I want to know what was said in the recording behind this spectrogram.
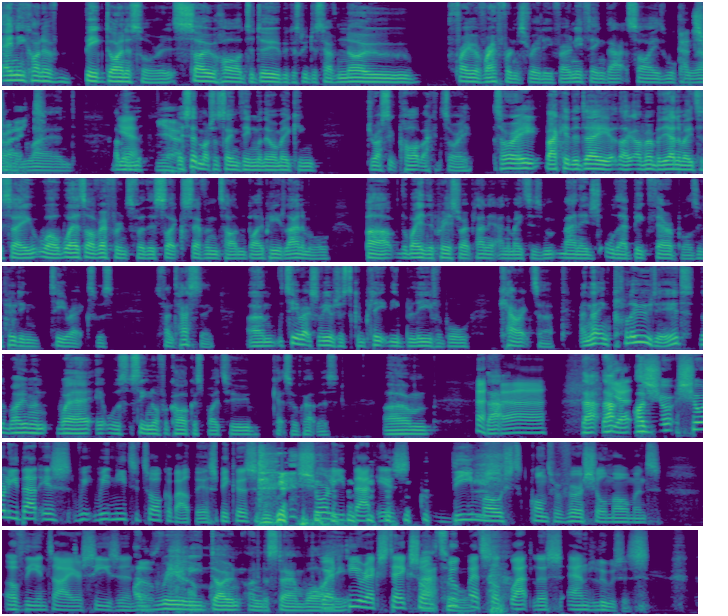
any kind of big dinosaur it's so hard to do because we just have no frame of reference really for anything that size walking That's around on right. land. I Yeah. mean, Yeah. they said much the same thing when they were making Jurassic Park back in sorry. Sorry, back in the day, like I remember the animator saying, Well, where's our reference for this like seven ton bipedal animal? But the way the prehistoric planet animators managed all their big theropods, including T Rex, was fantastic. Um, the T Rex for me was just completely believable character. And that included the moment where it was seen off a carcass by two Quetzalcoatlus. Um, That- that, that, yeah, sure, surely that is. We, we need to talk about this because surely that is the most controversial moment of the entire season, I really don't understand why. where T Rex takes on two all. Quetzalcoatlus and loses.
